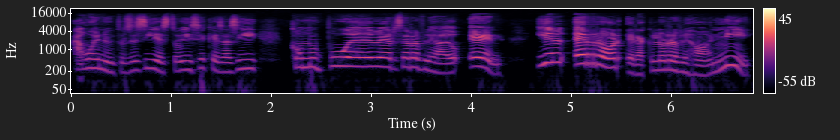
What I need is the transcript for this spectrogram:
Ah, bueno, entonces si esto dice que es así, ¿cómo puede verse reflejado en? Y el error era que lo reflejaba en mí.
